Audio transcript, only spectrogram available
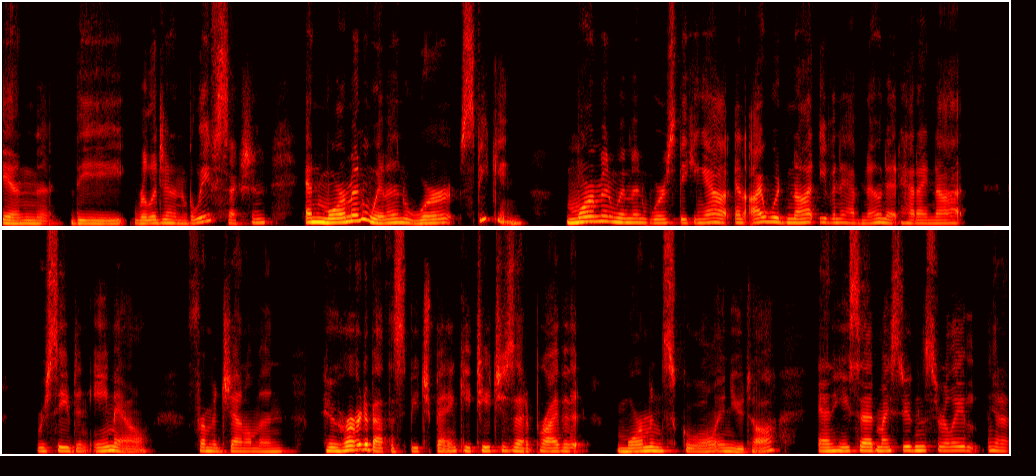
in the religion and belief section and Mormon women were speaking. Mormon women were speaking out and I would not even have known it had I not received an email from a gentleman who heard about the speech bank. He teaches at a private Mormon school in Utah and he said my students really you know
